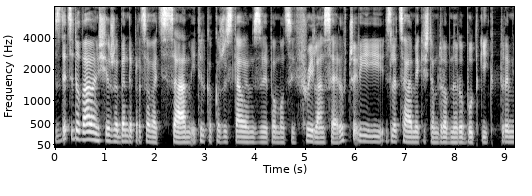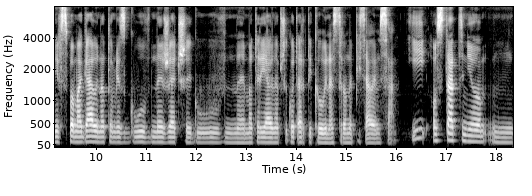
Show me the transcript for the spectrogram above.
Zdecydowałem się, że będę pracować sam i tylko korzystałem z pomocy freelancerów, czyli zlecałem jakieś tam drobne robótki, które mnie wspomagały, natomiast główne rzeczy, główne materiały, na przykład artykuły na stronę pisałem sam. I ostatnio mm,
